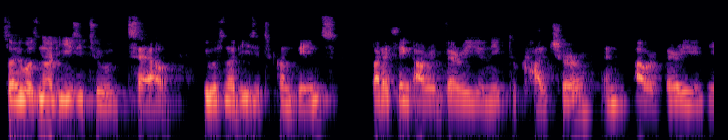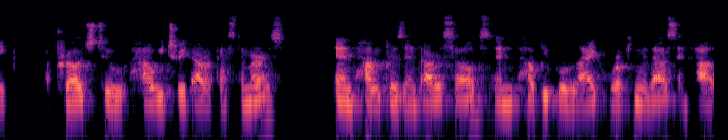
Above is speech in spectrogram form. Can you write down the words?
So it was not easy to sell. It was not easy to convince, but I think our very unique to culture and our very unique approach to how we treat our customers and how we present ourselves and how people like working with us and how,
